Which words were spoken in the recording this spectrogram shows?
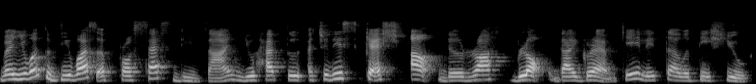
when you want to devise a process design, you have to actually sketch out the rough block diagram. Okay. Later I will teach you.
